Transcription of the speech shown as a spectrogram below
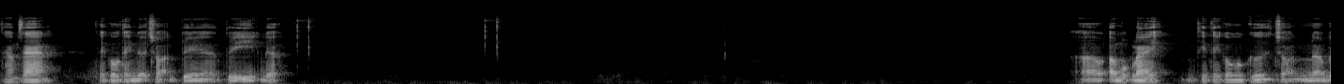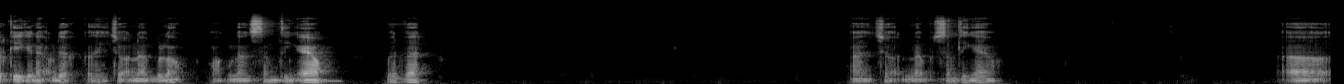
tham gia này. thì cô có thể lựa chọn tùy tùy ý cũng được. Ờ, ở, mục này thì thầy cô cứ chọn ờ, bất kỳ cái nào cũng được. Có thể chọn là blog hoặc là something else vân vân. À, chọn là something else. Ở,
